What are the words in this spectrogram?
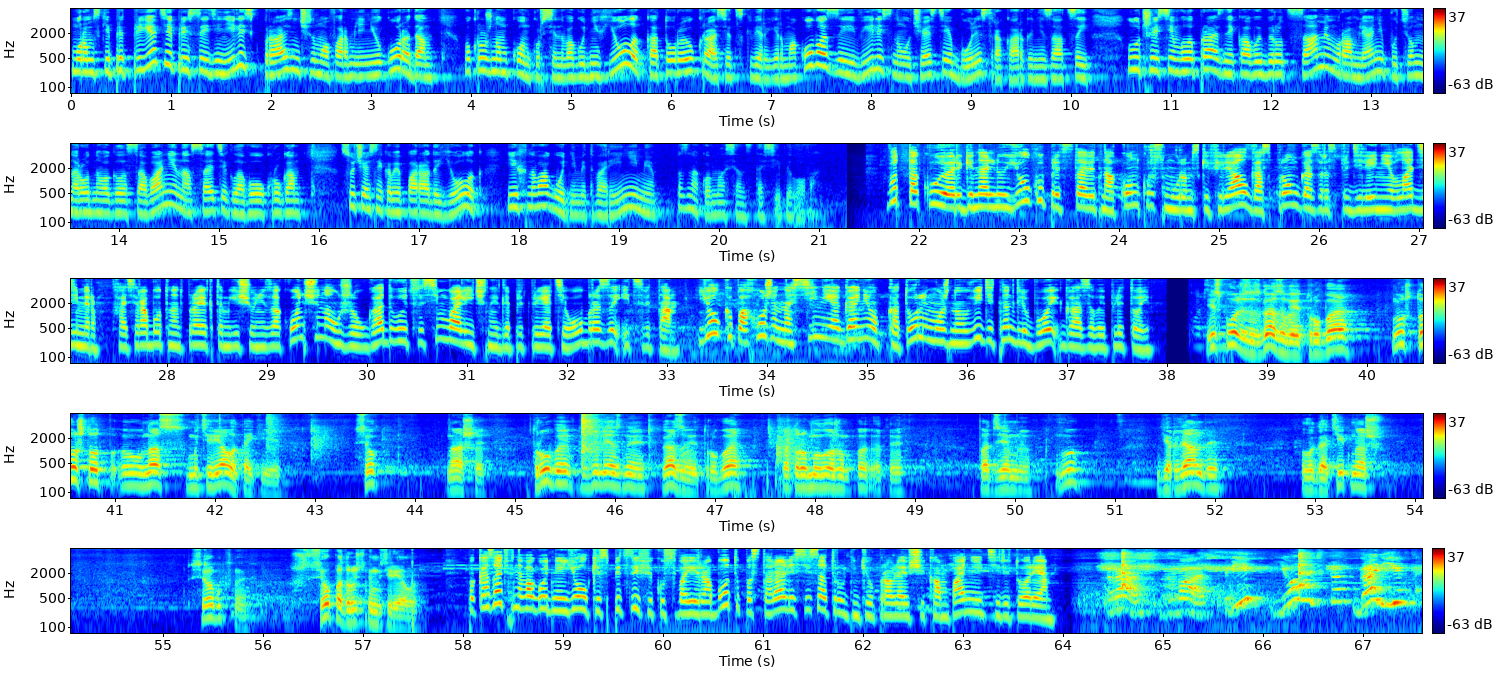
Муромские предприятия присоединились к праздничному оформлению города. В окружном конкурсе новогодних елок, которые украсят сквер Ермакова, заявились на участие более 40 организаций. Лучшие символы праздника выберут сами муромляне путем народного голосования на сайте главы округа. С участниками парада елок и их новогодними творениями познакомилась Анастасия Белова. Вот такую оригинальную елку представит на конкурс муромский филиал «Газпром» газораспределения «Владимир». Хотя работа над проектом еще не закончена, уже угадываются символичные для предприятия образы и цвета. Елка похожа на синий огонек, который можно увидеть над любой газовой плитой. Используется газовая труба. Ну, что, что у нас материалы какие. Все наши. Трубы железные, газовая труба, которую мы ложим под землю. Ну, гирлянды, логотип наш. Все обыкновенно. Все подручные материалы. Показать в новогодней елке специфику своей работы постарались и сотрудники управляющей компании «Территория». Раз, два, три, елочка, гори!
